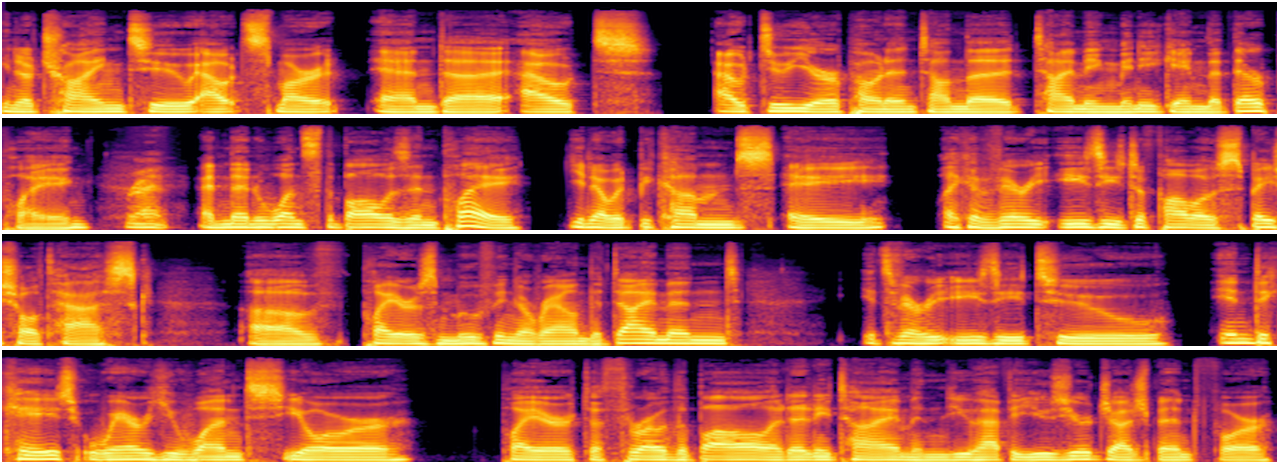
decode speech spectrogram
you know trying to outsmart and uh, out outdo your opponent on the timing mini game that they're playing. Right. And then once the ball is in play, you know, it becomes a like a very easy to follow spatial task of players moving around the diamond. It's very easy to indicate where you want your player to throw the ball at any time and you have to use your judgment for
